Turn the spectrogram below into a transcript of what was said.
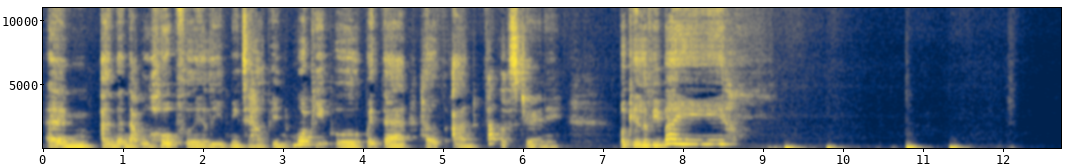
Um, and then that will hopefully lead me to helping more people with their health and fat loss journey. Okay, love you. Bye.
